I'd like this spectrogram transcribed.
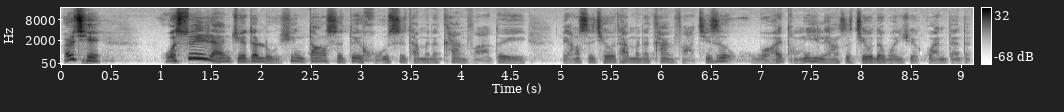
而且，我虽然觉得鲁迅当时对胡适他们的看法，对。梁实秋他们的看法，其实我还同意梁实秋的文学观等等，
